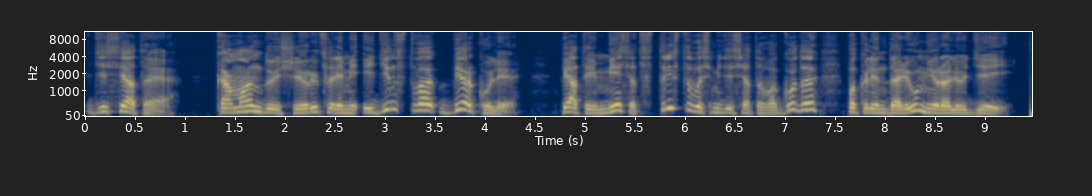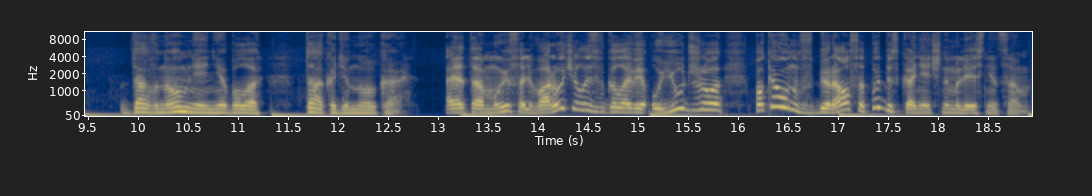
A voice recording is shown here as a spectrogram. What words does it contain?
десятая. Командующий рыцарями единства Беркули. Пятый месяц 380 года по календарю мира людей. Давно мне не было так одиноко. Эта мысль ворочалась в голове у Юджио, пока он взбирался по бесконечным лестницам.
